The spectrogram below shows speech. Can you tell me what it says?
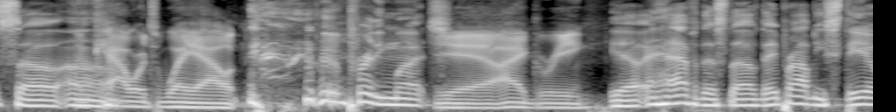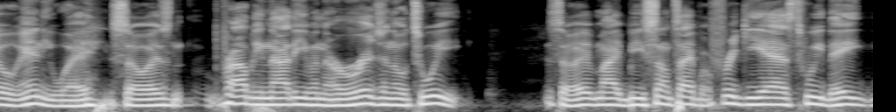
So, um, Coward's way out. pretty much, yeah. yeah, I agree. Yeah, and half of the stuff they probably steal anyway, so it's probably not even the original tweet. So it might be some type of freaky ass tweet they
